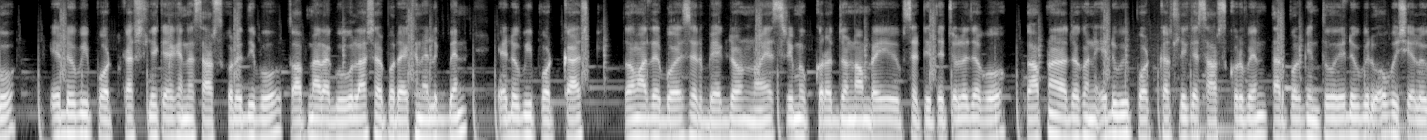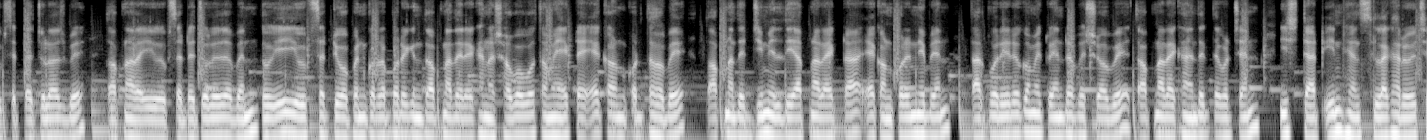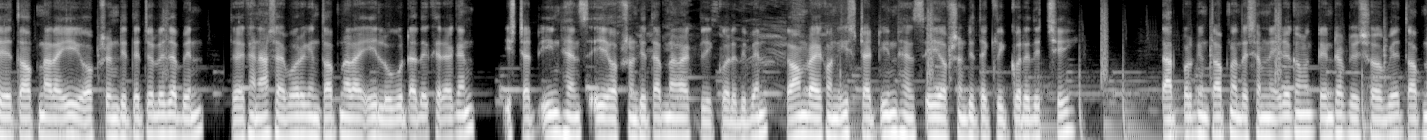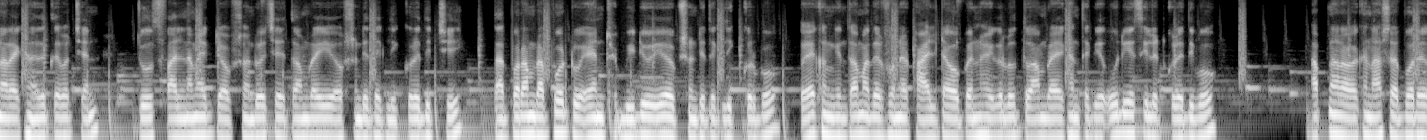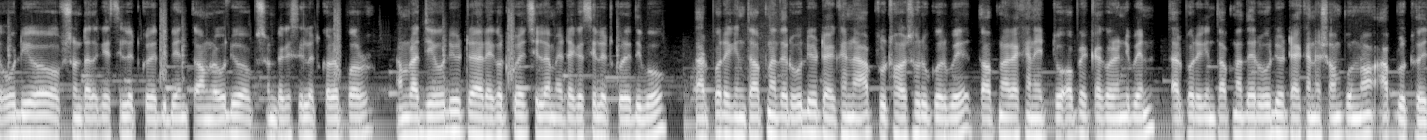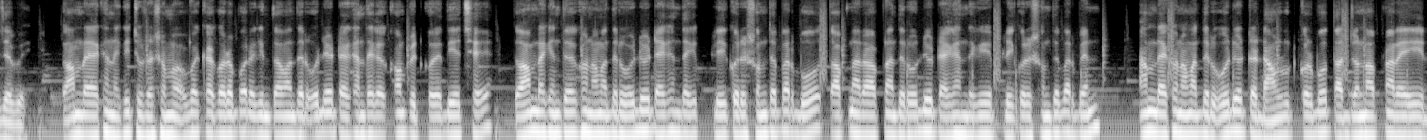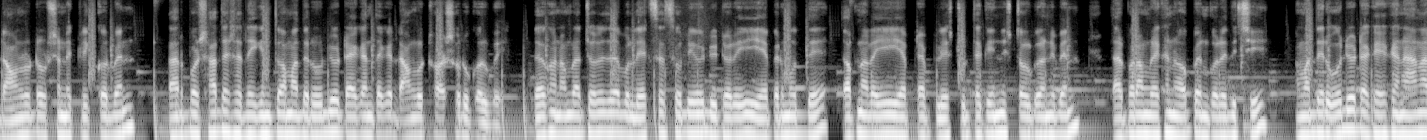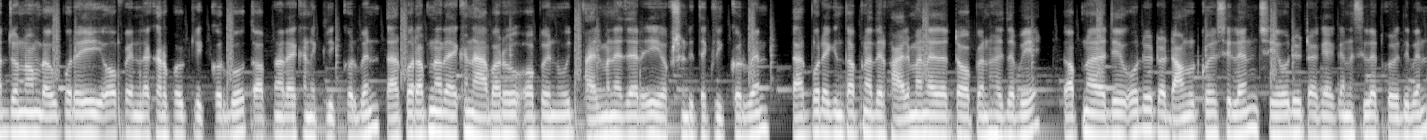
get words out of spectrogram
এডোবি পডকাস্ট লিখে এখানে সার্চ করে দিব। তো আপনারা গুগল আসার পরে এখানে লিখবেন এডোবি পডকাস্ট তো আমাদের ভয়েসের ব্যাকগ্রাউন্ড নয়েস রিমুভ করার জন্য আমরা এই ওয়েবসাইটটিতে চলে যাব। তো আপনারা যখন এডোবি পডকাস্ট লিখে সার্চ করবেন, তারপর কিন্তু এডোবির অফিসিয়াল ওয়েবসাইটটা চলে আসবে। তো আপনারা এই ওয়েবসাইটে চলে যাবেন। তো এই ওয়েবসাইটটি ওপেন করার পরে কিন্তু আপনাদের এখানে সর্বপ্রথমে একটা অ্যাকাউন্ট করতে হবে। তো আপনাদের জিমেল দিয়ে আপনারা একটা অ্যাকাউন্ট করে নেবেন। তারপর এরকম একটা ইন্টারফেস হবে। তো আপনারা এখানে দেখতে পাচ্ছেন স্টার্ট ইনহ্যান্স লেখা রয়েছে। তো আপনারা এই অপশনটিতে চলে যাবেন। তো এখানে আসার পরে কিন্তু আপনারা এই লোগোটা দেখে রাখেন। স্টার্ট ইনহ্যান্স এই অপশনটিতে আপনারা ক্লিক করে দিবেন। তো আমরা এখন স্টার্ট ইনহ্যান্স এই অপশনটিতে ক্লিক করে দিচ্ছি। তারপর কিন্তু আপনাদের সামনে এরকম একটা ইন্টারফেস হবে। তো আপনারা এখানে দেখতে পাচ্ছেন চুজ ফাইল নামে একটি অপশন রয়েছে। তো আমরা এই অপশনটিতে ক্লিক করে দিচ্ছি। তারপর আমরা ফটো এন্ড ভিডিও এই অপশনটিতে ক্লিক করব। তো এখন কিন্তু আমাদের ফোনের ফাইলটা ওপেন হয়ে গেল। তো আমরা এখান থেকে অডিও সিলেক্ট করে দিব। আপনারাও এখানে আসার পরে অডিও অপশনটা থেকে সিলেক্ট করে দিবেন। তো আমরা অডিও অপশনটাকে সিলেক্ট করার পর আমরা যে অডিওটা রেকর্ড করেছিলাম, এটাকে সিলেক্ট করে দিব। তারপরে কিন্তু আপনাদের অডিওটা এখানে আপলোড হওয়া শুরু করবে। তো আপনারা এখানে একটু অপেক্ষা করে নেবেন। তারপরে কিন্তু আপনাদের অডিওটা এখানে সম্পূর্ণ আপলোড হয়ে যাবে। তো আমরা এখানে কিছুটা সময় অপেক্ষা করার পরে কিন্তু আমাদের অডিওটা এখান থেকে কমপ্লিট করে দিয়েছে। তো আমরা কিন্তু এখন আমাদের অডিওটা এখান থেকে প্লে করে শুনতে পারব। তো আপনারা আপনাদের অডিওটা এখান থেকে প্লে করে শুনতে পারবেন। আমরা এখন আমাদের অডিওটা ডাউনলোড করব, তার জন্য আপনারা এই ডাউনলোড অপশনে ক্লিক করবেন। তারপর সাথে সাথে কিন্তু আমাদের অডিওটা এখান থেকে ডাউনলোড হওয়া শুরু করবে। তো এখন আমরা চলে যাব লেক্সাস অডিও এডিটর এই অ্যাপের মধ্যে। তো আপনারা এই অ্যাপটা প্লে স্টোর থেকে ইনস্টল করে নেবেন। তারপর আমরা এখানে ওপেন করে দিচ্ছি। আমাদের অডিওটাকে এখানে আনার জন্য আমরা উপরে এই ওপেন লেখার উপর ক্লিক করব। তো আপনারা এখানে ক্লিক করবেন। তারপর আপনারা এখানে আবারও ওপেন উইথ ফাইল ম্যানেজার এই অপশনটিতে ক্লিক করবেন। তারপরে কিন্তু আপনাদের ফাইল ম্যানেজারটা ওপেন হয়ে যাবে। তো আপনারা যে অডিওটা ডাউনলোড করেছিলেন, সেই অডিওটাকে এখানে সিলেক্ট করে দিবেন।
